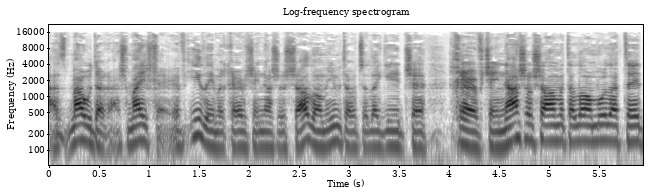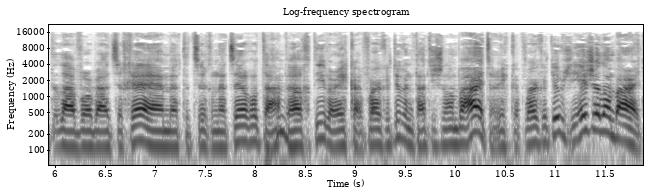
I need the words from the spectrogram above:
אז מה הוא דרש? מהי חרב? אילי מחרב שאינה של שלום, אם אתה רוצה להגיד שחרב שאינה של שלום אתה לא אמור לתת לעבור בארצכם, אתה צריך לנצח אותם, והכתיב, הרי כבר כתוב, נתתי שלום בארץ, הרי כבר כתוב שיש שלום בארץ.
